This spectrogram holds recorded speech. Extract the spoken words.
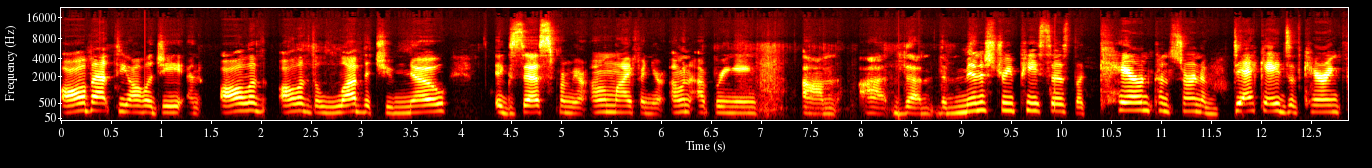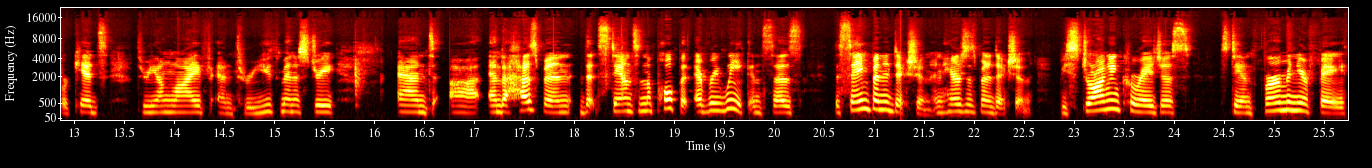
all that theology and all of all of the love that you know exists from your own life and your own upbringing. Um, uh, the the ministry pieces, the care and concern of decades of caring for kids through Young Life and through youth ministry, and uh, and a husband that stands in the pulpit every week and says the same benediction. And here's his benediction: Be strong and courageous, stand firm in your faith.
